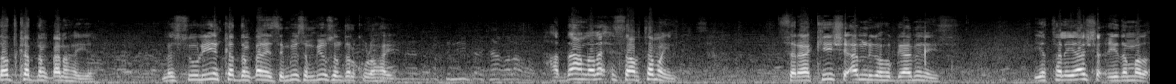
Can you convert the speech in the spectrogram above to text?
dad ka danqanahaya mas'uuliyiin ka danqanaysa miyuusan miyuusan dalku lahayn. Haddaan lala xisaabtamayn saraakiisha amniga hoggaaminaysa iyo taliyaasha ciidamada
